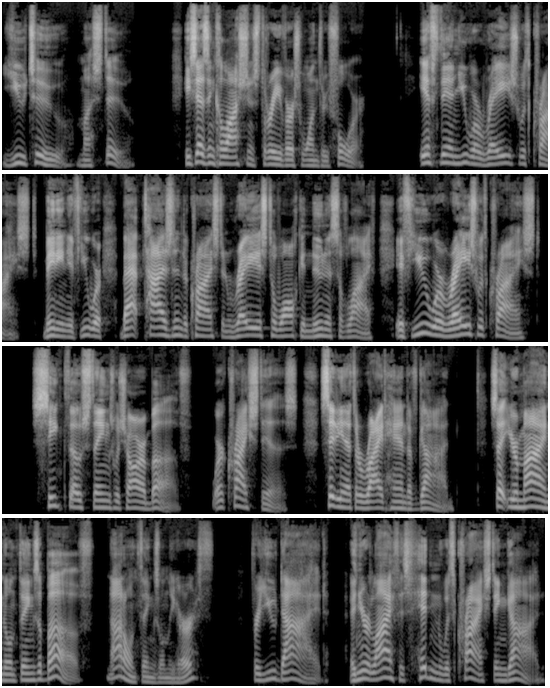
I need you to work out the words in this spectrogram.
you too must do. He says in Colossians 3, verse 1 through 4, if then you were raised with Christ, meaning if you were baptized into Christ and raised to walk in newness of life, if you were raised with Christ, seek those things which are above, where Christ is, sitting at the right hand of God. Set your mind on things above, not on things on the earth. For you died, and your life is hidden with Christ in God.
